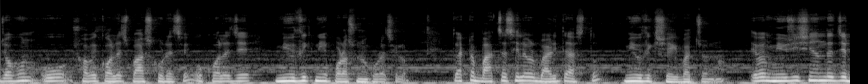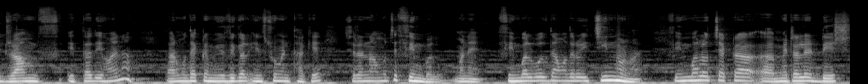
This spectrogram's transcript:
যখন ও সবে কলেজ পাস করেছে। ও কলেজে মিউজিক নিয়ে পড়াশোনা করেছিল। তো একটা বাচ্চা ছেলে ওর বাড়িতে আসতো মিউজিক শেখবার জন্য। এবার মিউজিশিয়ানদের যে ড্রামস ইত্যাদি হয় না, তার মধ্যে একটা মিউজিক্যাল ইনস্ট্রুমেন্ট থাকে। সেটার নাম হচ্ছে সিম্বল মানে সিম্বল বলতে আমাদের ওই চিহ্ন নয়। সিম্বল হচ্ছে একটা মেটালের ডিশ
